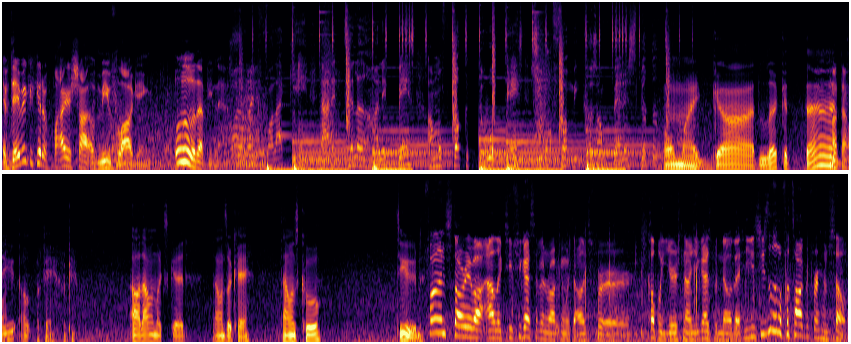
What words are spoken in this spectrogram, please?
if David could get a fire shot of me vlogging, ooh, that'd be nice. all I can. Not until a hundred bands. I'ma fuck her through her Oh my god, look at that, that one. dude. Oh, okay, okay. Oh, that one looks good. That one's okay. That one's cool. Dude. Fun story about Alex. If you guys have been rocking with Alex for a couple years now, you guys would know that he's he's a little photographer himself.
